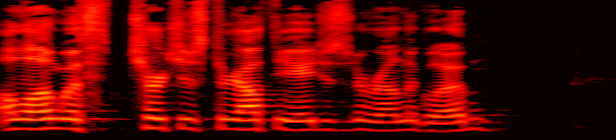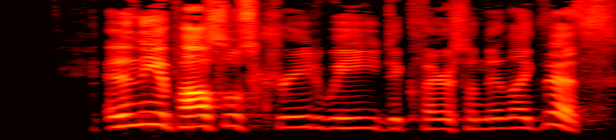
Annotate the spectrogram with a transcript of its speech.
along with churches throughout the ages and around the globe. And in the Apostles' Creed, we declare something like this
